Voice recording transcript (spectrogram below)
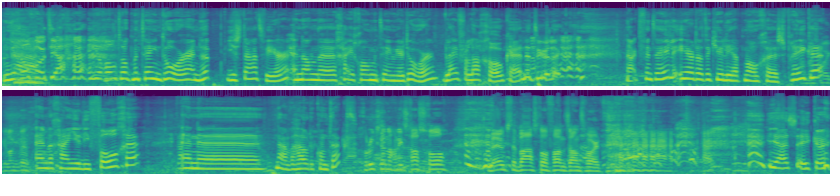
Voel goed, ja. En je rolt ook meteen door en hup, je staat weer. En dan eh, ga je gewoon meteen weer door. Blijven lachen ook, hè, natuurlijk. Nou, ik vind het een hele eer dat ik jullie heb mogen spreken. En we gaan jullie volgen. En eh, nou, we houden contact. Groetje nog niet schafschool. Leukste basisschool van Zandvoort. Ja, zeker.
